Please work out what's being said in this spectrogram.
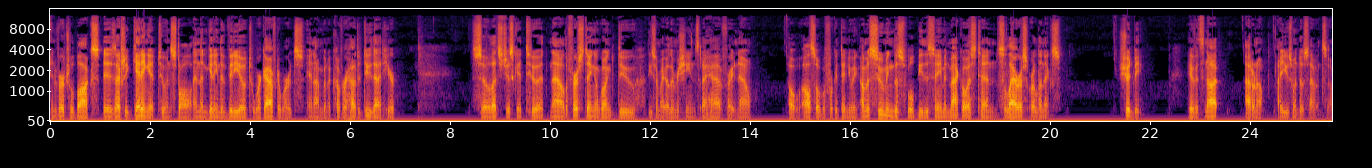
in VirtualBox is actually getting it to install and then getting the video to work afterwards, and I'm going to cover how to do that here. So let's just get to it. Now the first thing I'm going to do, these are my other machines that I have right now. Oh, also before continuing, I'm assuming this will be the same in Mac OS 10, Solaris, or Linux. Should be. If it's not, I don't know. I use Windows 7, so.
